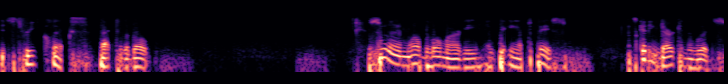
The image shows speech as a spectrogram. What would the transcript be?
It's three clicks back to the boat. Soon I am well below Margie and picking up the pace. It's getting dark in the woods,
